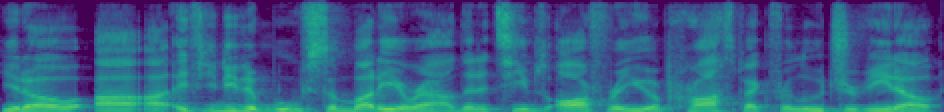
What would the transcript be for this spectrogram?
you know, uh, uh, if you need to move some money around and a team's offering you a prospect for Lou Trivino,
